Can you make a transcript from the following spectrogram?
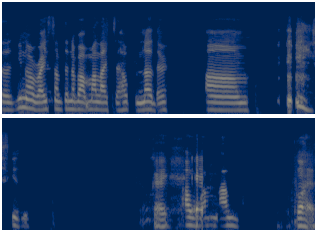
to, you know, write something about my life to help another. Um, excuse me. Okay. I, I'm, I'm, Go ahead.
